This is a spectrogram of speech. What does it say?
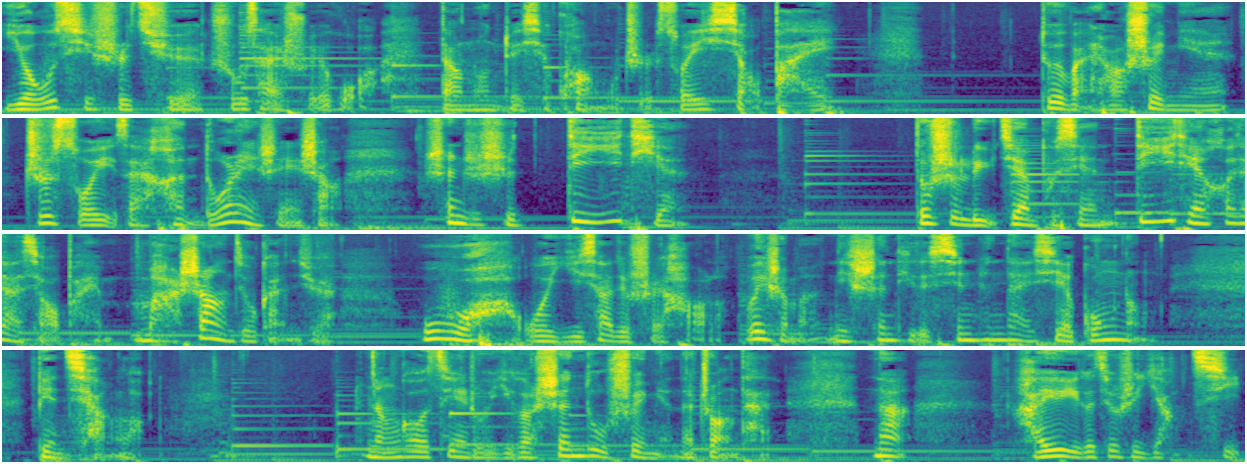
尤其是缺蔬菜水果当中这些矿物质。所以小白对晚上睡眠之所以在很多人身上，甚至是第一天都是屡见不鲜，第一天喝下小白，马上就感觉哇，我一下就睡好了。为什么？你身体的新陈代谢功能变强了。能够进入一个深度睡眠的状态，那还有一个就是氧气。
